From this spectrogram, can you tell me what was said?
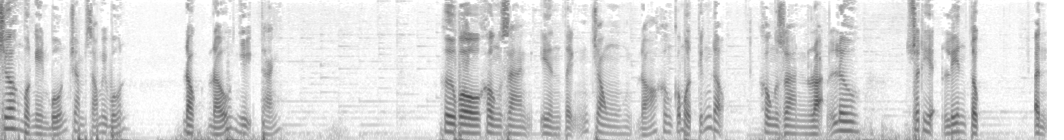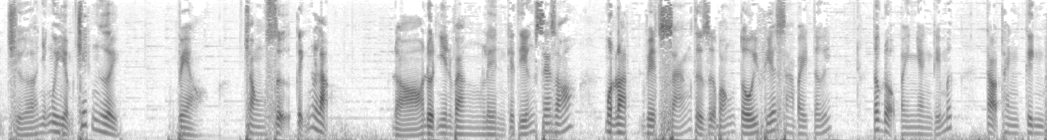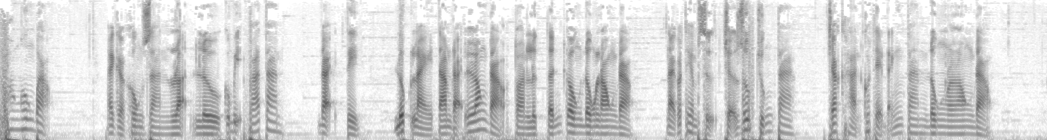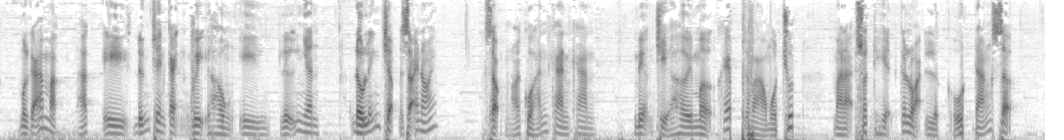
Chương 1464 Độc đấu nhị thánh. Hư vô không gian yên tĩnh, trong đó không có một tiếng động, Không gian loạn lưu xuất hiện liên tục, Ẩn chứa những nguy hiểm chết người, Vèo trong sự tĩnh lặng. Đó đột nhiên vang lên cái tiếng xé gió, Một loạt vệt sáng từ giữa bóng tối phía xa bay tới, Tốc độ bay nhanh đến mức tạo thành kinh phong hung bạo. Ngay cả không gian loạn lưu cũng bị phá tan. Đại tỷ, Lúc này Tam Đại Long Đảo toàn lực tấn công Đông Long Đảo Lại có thêm sự trợ giúp chúng ta, Chắc hẳn có thể đánh tan Đông Long Đảo Một gã mặc hắc y đứng trên cạnh vị hồng y lữ nhân, Đầu lĩnh chậm rãi nói. Giọng nói của hắn khan khan, Miệng chỉ hơi mở khép vào một chút, Mà lại xuất hiện cái loại lực hút đáng sợ.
